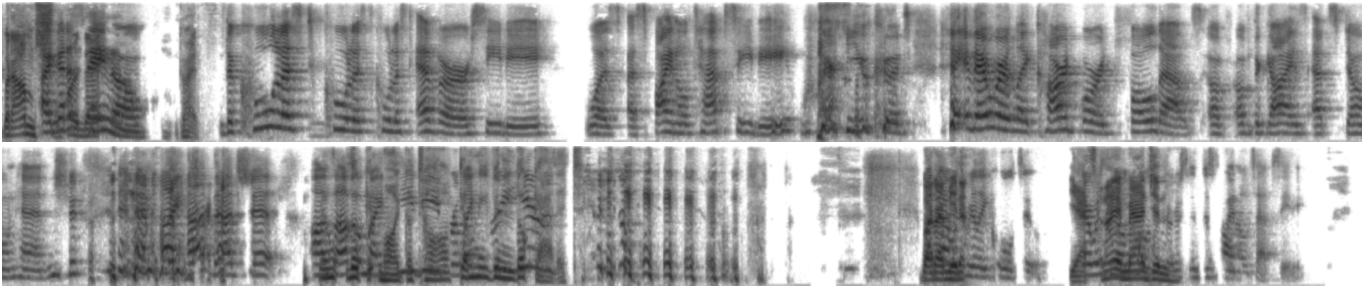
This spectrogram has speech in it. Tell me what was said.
But I'm sure I gotta that. say though, Go ahead. the coolest, coolest, coolest ever CD was a Spinal Tap CD where you could. there were like cardboard foldouts of of the guys at Stonehenge, and I had that shit on Don't top look of my at my TV guitar. for Don't like even three look years. at it. But, But, I that mean, was uh, really cool too. yes, there was and I imagine. posters in Tap CD.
